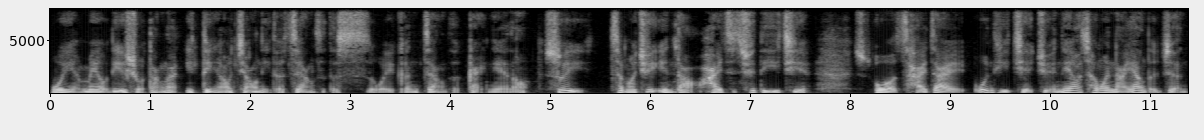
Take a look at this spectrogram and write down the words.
我也没有理所当然一定要教你的这样子的思维跟这样的概念哦。所以，怎么去引导孩子去理解，我才在问题解决。你要成为哪样的人，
